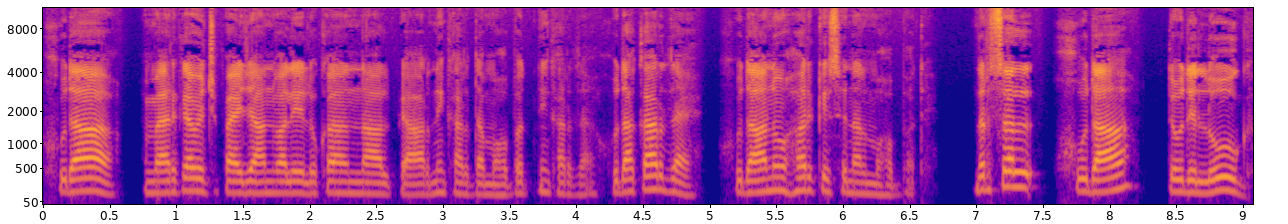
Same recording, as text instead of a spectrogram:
ਖੁਦਾ ਅਮਰੀਕਾ ਵਿੱਚ ਪਾਏ ਜਾਣ ਵਾਲੇ ਲੋਕਾਂ ਨਾਲ ਪਿਆਰ ਨਹੀਂ ਕਰਦਾ, ਮੁਹੱਬਤ ਨਹੀਂ ਕਰਦਾ। ਖੁਦਾ ਕਰਦਾ ਹੈ। ਖੁਦਾ ਨੂੰ ਹਰ ਕਿਸੇ ਨਾਲ ਮੁਹੱਬਤ ਹੈ। ਦਰਸਲ ਖੁਦਾ ਤੇ ਉਹਦੇ ਲੋਕ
